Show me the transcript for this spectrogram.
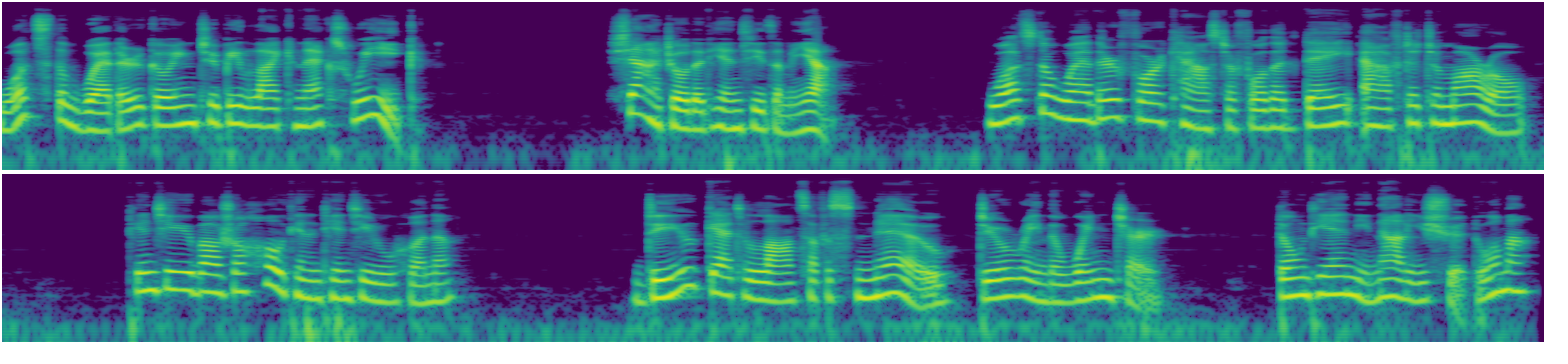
What's the weather going to be like next week? 下周的天气怎么样？What's the weather forecast for the day after tomorrow? 天气预报说后天的天气如何呢 ？do you get lots of snow during the winter? 冬天你那里雪多吗？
